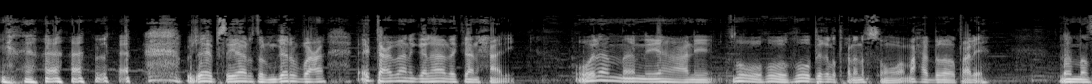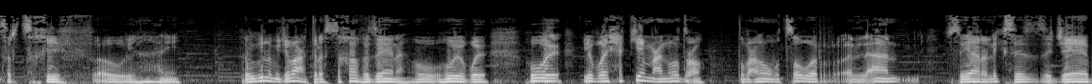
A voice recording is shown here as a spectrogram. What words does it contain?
وجايب سيارته المقربعة. تعبان قال هذا كان حالي. ولما يعني هو هو هو بيغلط على نفسه ما حد بيغلط عليه. لما صرت سخيف أو يعني فيقول لهم يا جماعة ترى السخافة زينة. هو هو يبغى هو يبغى يحكيهم عن وضعه. طبعا هو متصور الآن سيارة لكسس جيب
